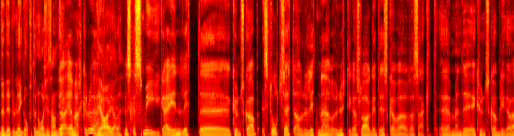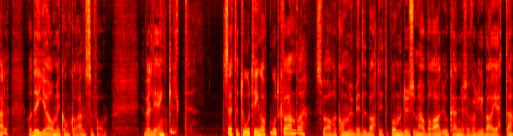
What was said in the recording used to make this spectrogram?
Det er det du legger opp til nå, ikke sant? Ja, jeg merker du det? Ja, jeg gjør det. Vi skal smyge inn litt eh, kunnskap. Stort sett av det litt mer unyttige slaget, det skal være sagt. Eh, men det er kunnskap likevel, og det gjør vi i konkurranseform. Veldig enkelt. Sette to ting opp mot hverandre. Svaret kommer umiddelbart etterpå, men du som hører på radio kan jo selvfølgelig bare gjette.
